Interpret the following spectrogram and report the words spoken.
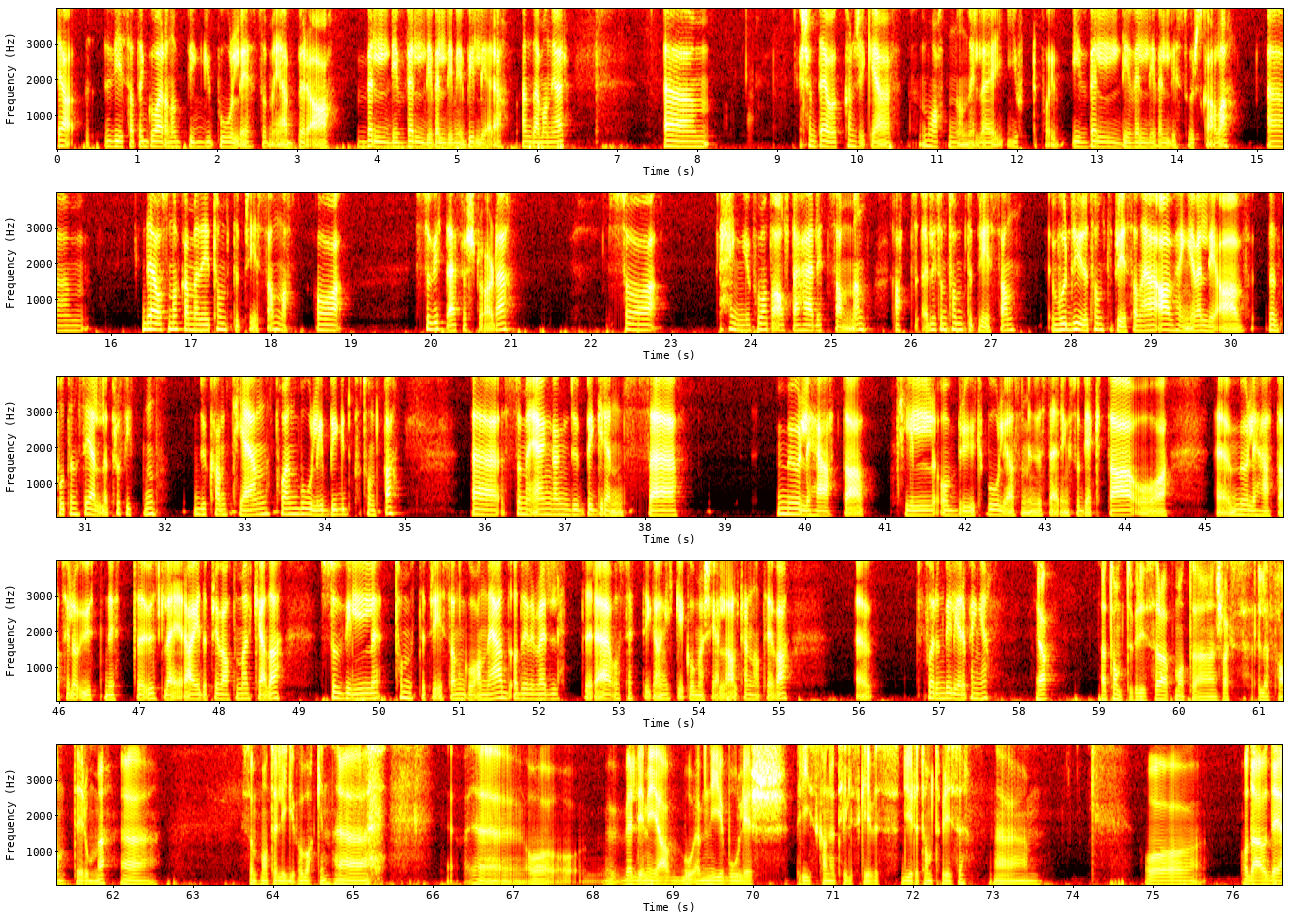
ja, vise at det går an å bygge bolig som er bra, veldig, veldig veldig mye billigere enn det man gjør. Um, skjønte det er jo kanskje ikke måten man ville gjort det på i, i veldig, veldig, veldig stor skala. Um, det er også noe med de tomteprisene, da. Og så vidt jeg forstår det, så henger jo på en måte alt det her litt sammen. At liksom tomteprisene hvor dyre tomteprisene er, avhenger veldig av den potensielle profitten du kan tjene på en bolig bygd på tomta. Eh, så med en gang du begrenser muligheter til å bruke boliger som investeringsobjekter og eh, muligheter til å utnytte utleiere i det private markedet, så vil tomteprisene gå ned, og det vil være lettere å sette i gang ikke-kommersielle alternativer eh, for en billigere penge. Ja. Tomtepriser er på en måte en slags elefant i rommet. Eh, som på en måte ligger på bakken. Eh, eh, og, og, veldig mye av bo, nye boligers pris kan jo tilskrives dyre tomtepriser. Eh, og, og, det er jo det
